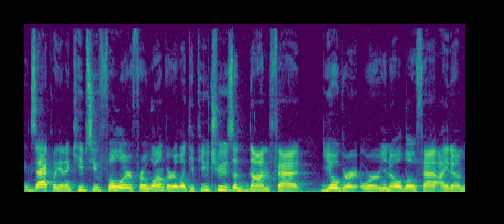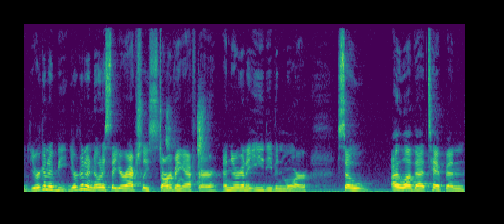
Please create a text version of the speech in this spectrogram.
Exactly, and it keeps you fuller for longer. Like if you choose a non-fat yogurt or you know a low-fat item, you're gonna be you're gonna notice that you're actually starving after, and you're gonna eat even more. So I love that tip, and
